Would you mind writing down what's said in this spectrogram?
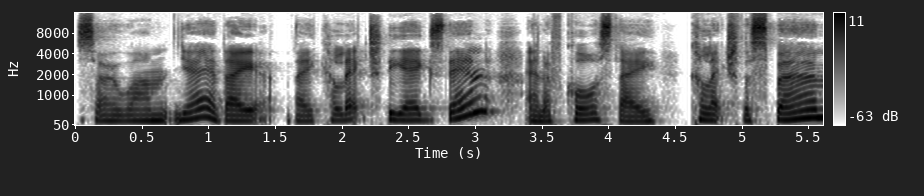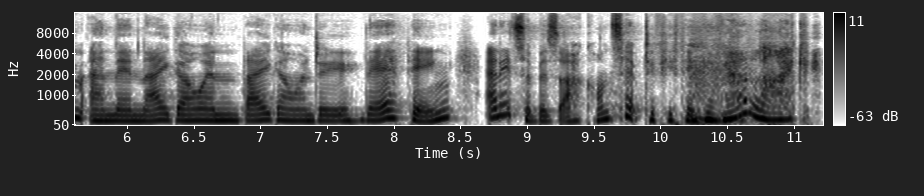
So um, yeah, they they collect the eggs then, and of course they collect the sperm, and then they go and they go and do their thing. And it's a bizarre concept if you think about it, like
